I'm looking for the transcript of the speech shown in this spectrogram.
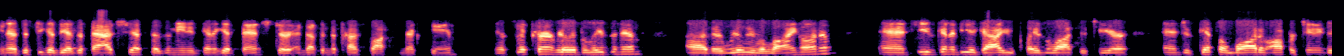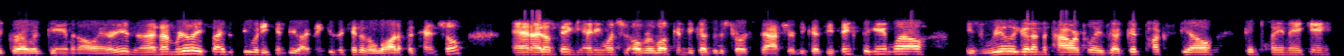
You know, just because he has a bad shift doesn't mean he's going to get benched or end up in the press box next game. You know, Swift Current really believes in him. Uh, they're really relying on him, and he's going to be a guy who plays a lot this year and just gets a lot of opportunity to grow his game in all areas. And I'm really excited to see what he can do. I think he's a kid with a lot of potential, and I don't think anyone should overlook him because of his short stature. Because he thinks the game well. He's really good on the power play. He's got good puck skill, good playmaking,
